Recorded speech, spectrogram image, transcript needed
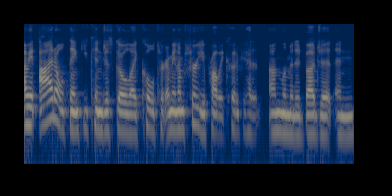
I mean, I don't think you can just go like cold turkey. I mean, I'm sure you probably could if you had an unlimited budget and,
